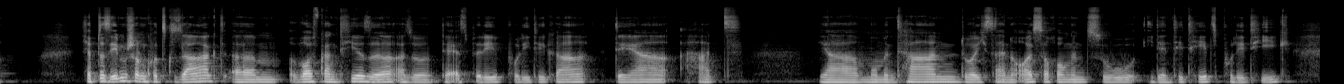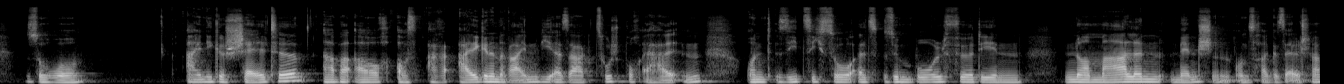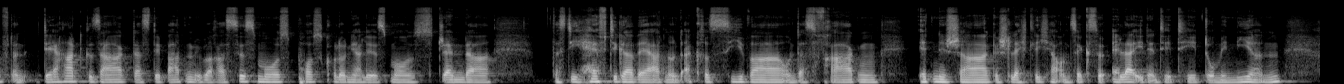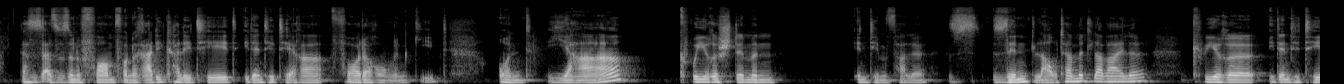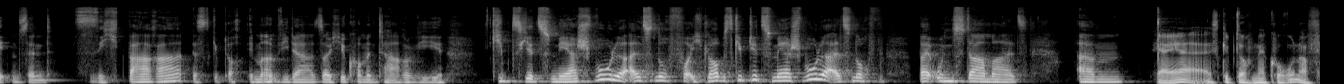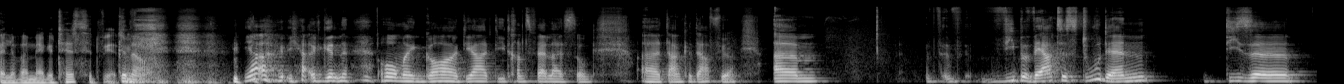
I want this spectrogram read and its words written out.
ich habe das eben schon kurz gesagt. Ähm, Wolfgang Thierse, also der SPD-Politiker, der hat ja momentan durch seine Äußerungen zu Identitätspolitik so einige Schelte, aber auch aus eigenen Reihen, wie er sagt, Zuspruch erhalten und sieht sich so als Symbol für den normalen Menschen unserer Gesellschaft. Und der hat gesagt, dass Debatten über Rassismus, Postkolonialismus, Gender, dass die heftiger werden und aggressiver und dass Fragen ethnischer, geschlechtlicher und sexueller Identität dominieren. Dass es also so eine Form von Radikalität identitärer Forderungen gibt. Und ja, queere Stimmen in dem Falle sind lauter mittlerweile. Queere Identitäten sind sichtbarer. Es gibt auch immer wieder solche Kommentare wie, gibt es jetzt mehr Schwule als noch vor? Ich glaube, es gibt jetzt mehr Schwule als noch bei uns damals. Ähm, ja, ja, es gibt auch mehr Corona-Fälle, weil mehr getestet wird. Genau. ja, ja, genau. Oh mein Gott, ja, die Transferleistung. Äh, danke dafür. Ähm, wie bewertest du denn diese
